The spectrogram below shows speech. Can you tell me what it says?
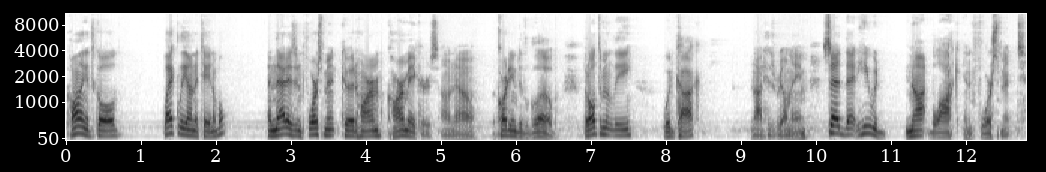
calling its goal likely unattainable and that his enforcement could harm car makers. Oh no, according to the Globe. But ultimately, Woodcock, not his real name, said that he would not block enforcement.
